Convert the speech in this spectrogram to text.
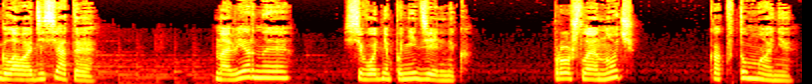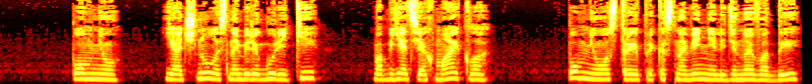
Глава десятая. Наверное, сегодня понедельник. Прошлая ночь, как в тумане. Помню, я очнулась на берегу реки, в объятиях Майкла. Помню острые прикосновения ледяной воды.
